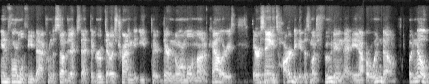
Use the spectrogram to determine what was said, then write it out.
informal feedback from the subjects that the group that was trying to eat their, their normal amount of calories, they were saying it's hard to get this much food in that eight hour window. But no,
